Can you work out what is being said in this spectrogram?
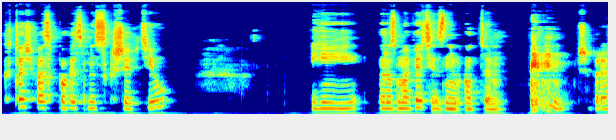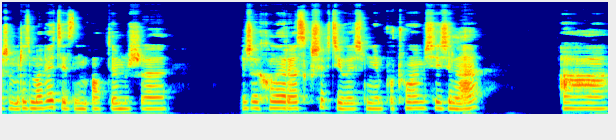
ktoś was powiedzmy skrzywdził, i rozmawiacie z nim o tym, przepraszam, rozmawiacie z nim o tym, że, że cholera skrzywdziłeś mnie, poczułem się źle, a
